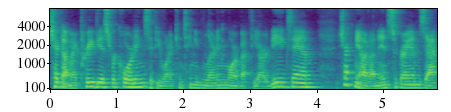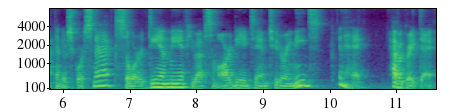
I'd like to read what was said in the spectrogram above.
Check out my previous recordings if you want to continue learning more about the RD exam. Check me out on Instagram, Zach underscore snacks, or DM me if you have some RD exam tutoring needs. And hey, have a great day.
